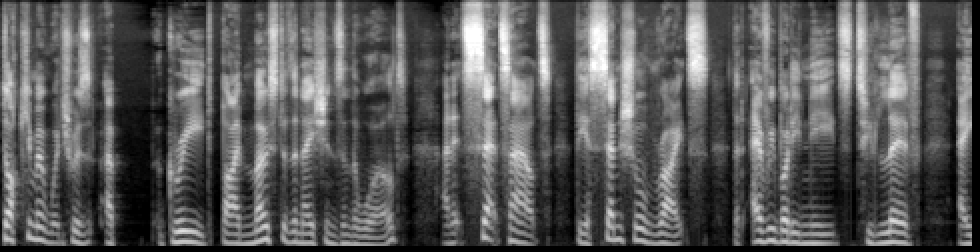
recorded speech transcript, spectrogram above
document which was a, agreed by most of the nations in the world, and it sets out the essential rights that everybody needs to live a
